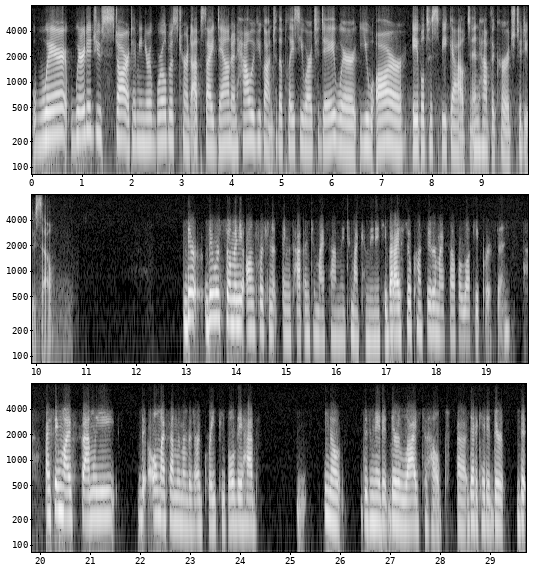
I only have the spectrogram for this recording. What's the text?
where where did you start? I mean your world was turned upside down and how have you gotten to the place you are today where you are able to speak out and have the courage to do so? There there were so many unfortunate things happen to my family to my community but i still consider myself a lucky person. I think my family the, all my family members are great people. They have you know designated their lives to help uh, dedicated their that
